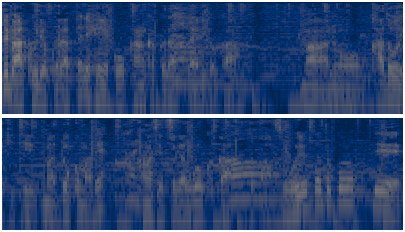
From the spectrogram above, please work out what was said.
例えば握力だったり、平行感覚だったりとか、まあ、あの可動域っていう、まあ、どこまではい。関節が動くかとか、あーそういったところって、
